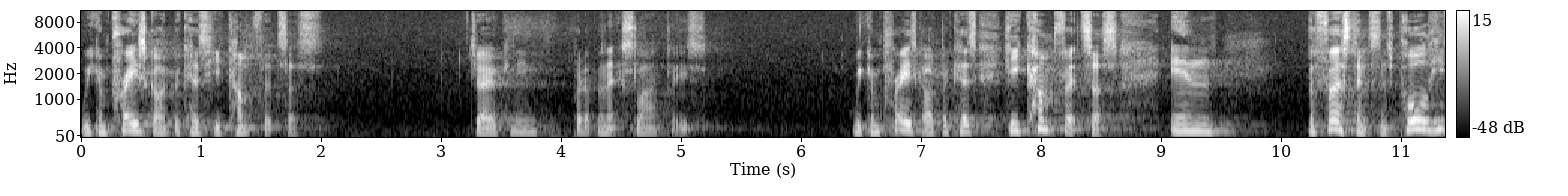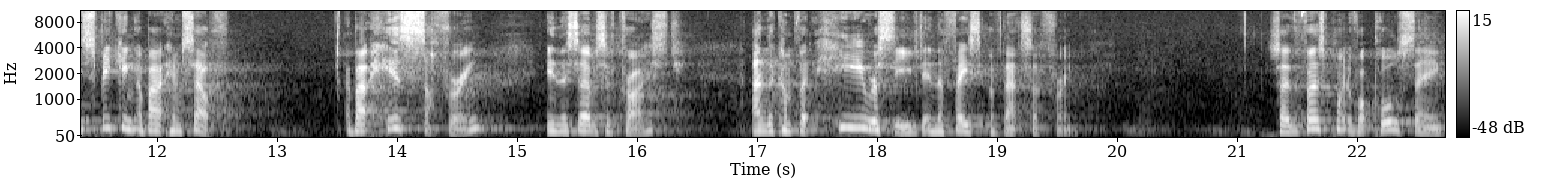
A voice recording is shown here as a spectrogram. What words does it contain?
We can praise God because he comforts us. Joe, can you put up the next slide, please? We can praise God because he comforts us. In the first instance, Paul, he's speaking about himself, about his suffering in the service of Christ and the comfort he received in the face of that suffering. So, the first point of what Paul's saying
